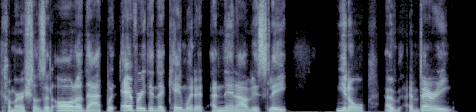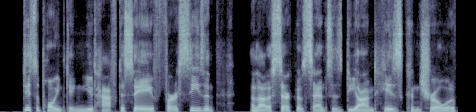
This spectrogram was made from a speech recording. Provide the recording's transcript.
commercials and all of that, but everything that came with it. And then obviously, you know, a, a very disappointing, you'd have to say, first season, a lot of circumstances beyond his control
